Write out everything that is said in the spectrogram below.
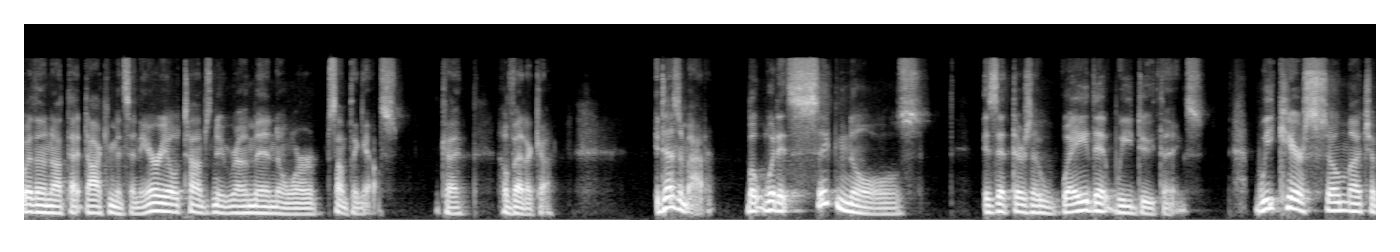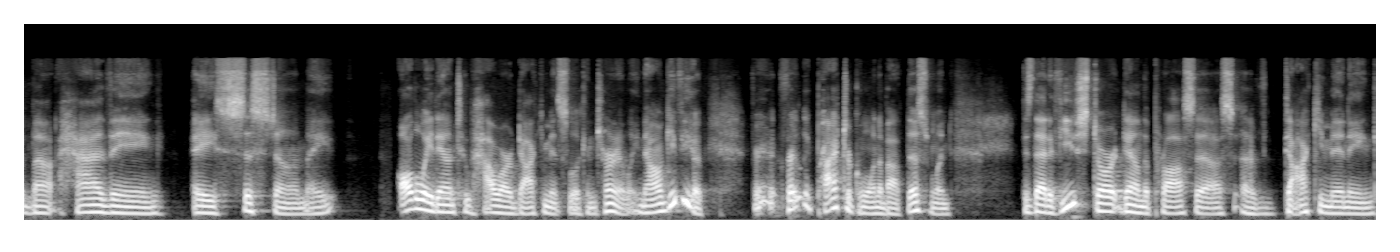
whether or not that document's in Arial, Times New Roman, or something else. Okay. Helvetica. It doesn't matter. But what it signals is that there's a way that we do things. We care so much about having a system, a all the way down to how our documents look internally. Now, I'll give you a very fairly practical one about this one is that if you start down the process of documenting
